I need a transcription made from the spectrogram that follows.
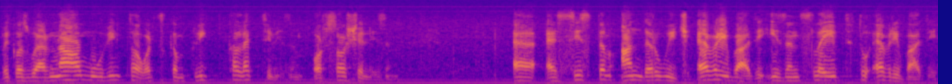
because we are now moving towards complete collectivism or socialism, uh, a system under which everybody is enslaved to everybody.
